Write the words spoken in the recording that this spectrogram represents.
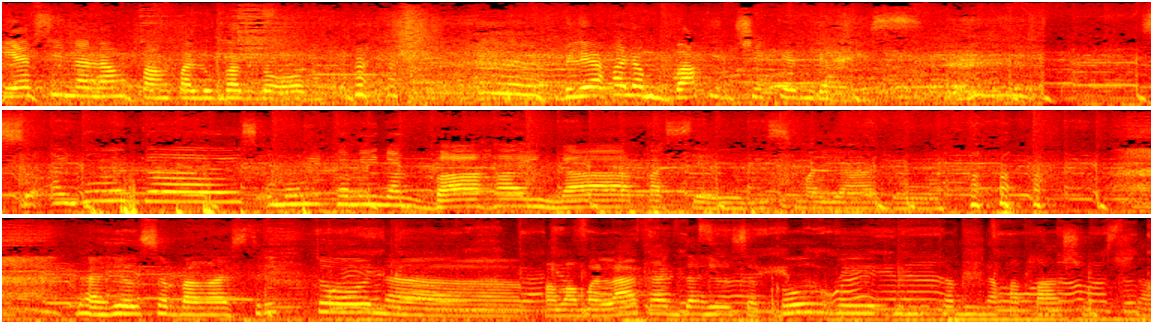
KFC na lang pang palubag loob. Bili ako ng bucket chicken guys. So, ayan guys. Umuwi kami ng bahay na kasi dismayado. dahil sa mga stricto na pamamalakad dahil sa COVID, hindi kami nakapasok sa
